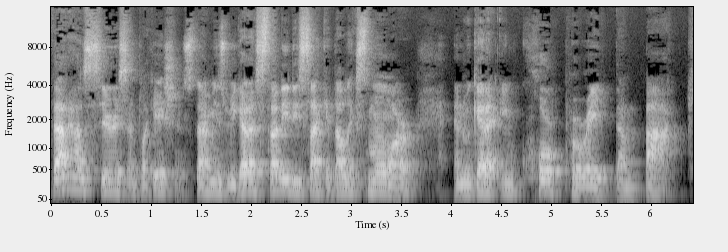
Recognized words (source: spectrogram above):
that has serious implications. That means we got to study these psychedelics more and we got to incorporate them back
